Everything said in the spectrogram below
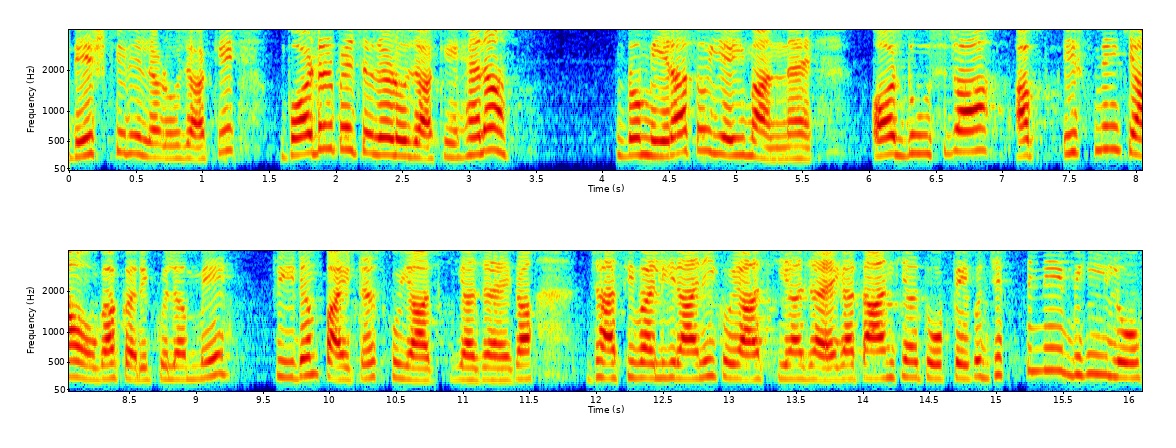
देश के लिए लड़ो जाके। बॉर्डर पे लड़ो जाके, है ना? तो मेरा तो यही मानना है। और दूसरा, अब इसमें क्या होगा करिकुलम में? फ्रीडम फाइटर्स को याद किया जाएगा, झांसी वाली रानी को याद किया जाएगा तानकिया तोपे को, जितने भी लोग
